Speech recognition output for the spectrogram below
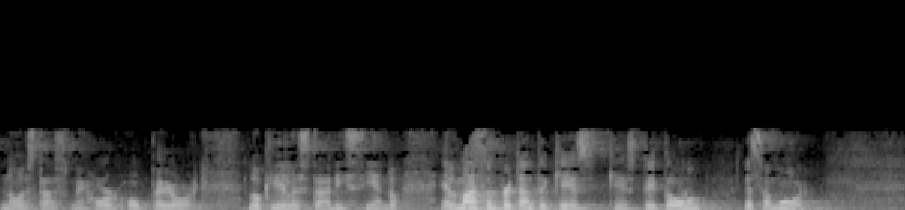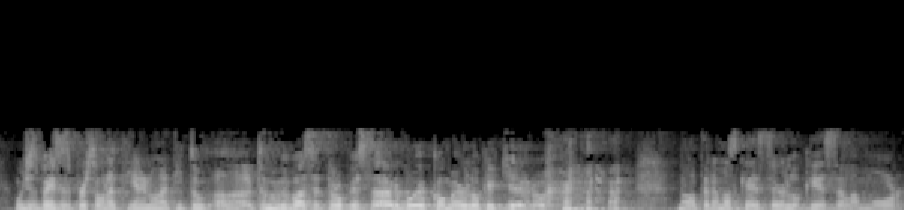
no estás mejor o peor. Lo que él está diciendo. El más importante que es, que es de todo es amor. Muchas veces personas tienen una actitud, ah, tú vas a tropezar, voy a comer lo que quiero. no, tenemos que hacer lo que es el amor,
